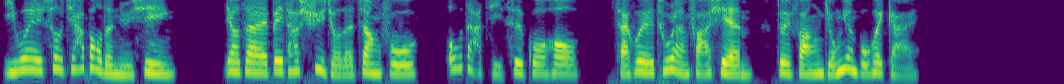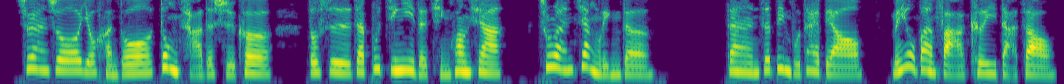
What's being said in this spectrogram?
一位受家暴的女性，要在被她酗酒的丈夫殴打几次过后，才会突然发现对方永远不会改。虽然说有很多洞察的时刻都是在不经意的情况下突然降临的，但这并不代表没有办法刻意打造。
